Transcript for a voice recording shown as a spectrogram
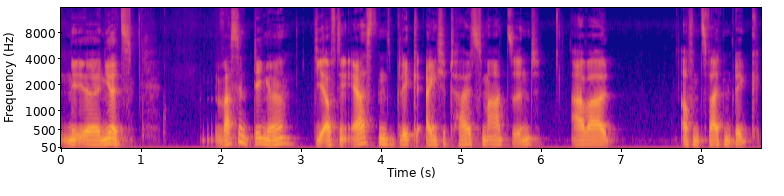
Äh, Nils, was sind Dinge, die auf den ersten Blick eigentlich total smart sind, aber auf den zweiten Blick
